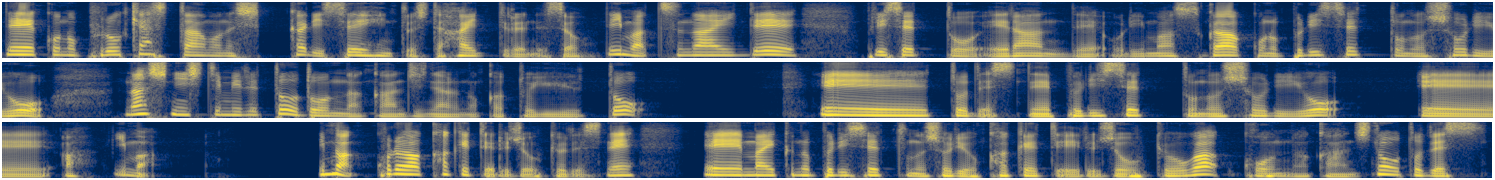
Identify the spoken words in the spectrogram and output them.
で、このプロキャスターもね、しっかり製品として入ってるんですよ。で、今、つないでプリセットを選んでおりますが、このプリセットの処理をなしにしてみると、どんな感じになるのかというと、えー、っとですね、プリセットの処理を、えー、あ、今、今、これはかけている状況ですね、えー、マイクのプリセットの処理をかけている状況がこんな感じの音です。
